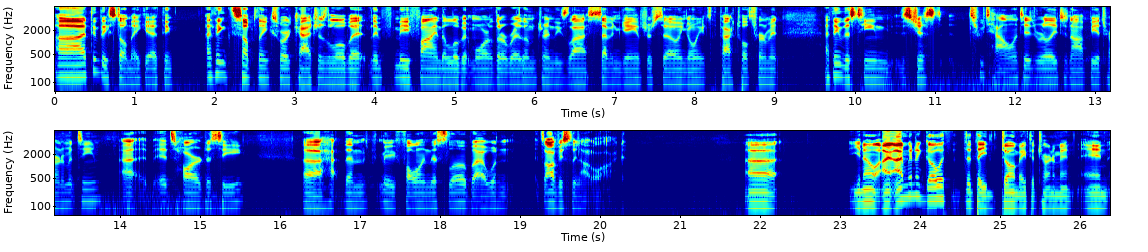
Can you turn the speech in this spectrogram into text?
Uh, I think they still make it. I think I think something sort of catches a little bit. They may find a little bit more of their rhythm during these last seven games or so, and going into the Pac-12 tournament. I think this team is just too talented, really, to not be a tournament team. Uh, it's hard to see uh, them maybe falling this low, but I wouldn't. It's obviously not a lock. Uh, you know, I, I'm gonna go with that they don't make the tournament, and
